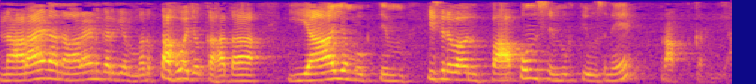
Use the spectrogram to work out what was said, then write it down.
नारायण नारायण करके मरता हुआ जो कहा था या मुक्तिम इसलिए वह पापों से मुक्ति उसने प्राप्त कर लिया।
